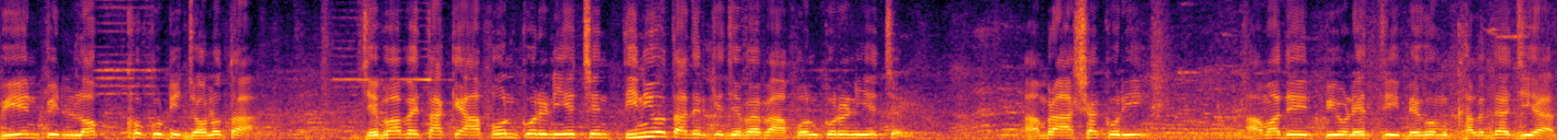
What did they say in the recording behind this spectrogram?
বিএনপির লক্ষ কোটি জনতা যেভাবে তাকে আপন করে নিয়েছেন, তিনিও তাদেরকে যেভাবে আপন করে নিয়েছেন। আমরা আশা করি আমাদের প্রিয় নেত্রী বেগম খালেদা জিয়ার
